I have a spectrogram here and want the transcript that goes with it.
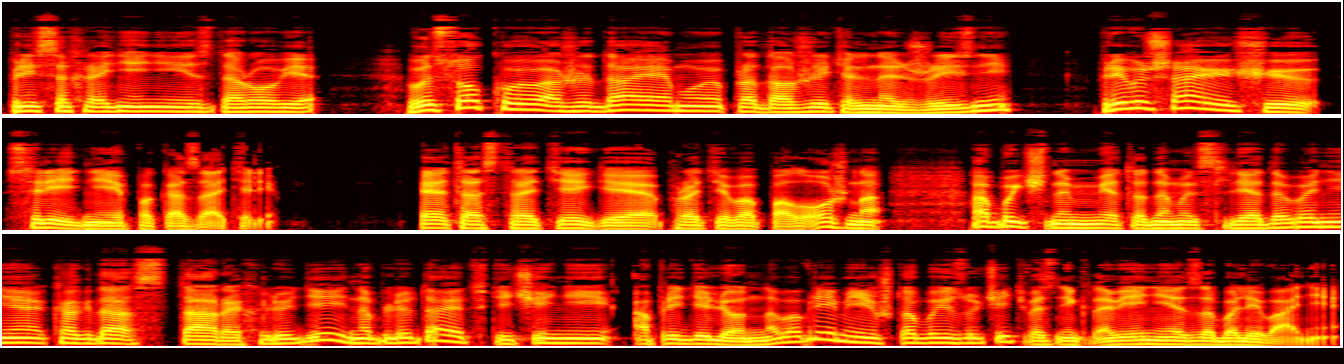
при сохранении здоровья высокую ожидаемую продолжительность жизни, превышающую средние показатели. Эта стратегия противоположна обычным методам исследования, когда старых людей наблюдают в течение определенного времени, чтобы изучить возникновение заболевания.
